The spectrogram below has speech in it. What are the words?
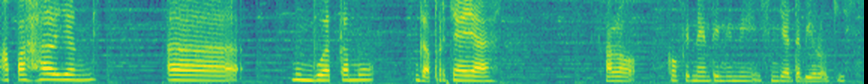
apa hal yang uh, membuat kamu nggak percaya kalau COVID-19 ini senjata biologis?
